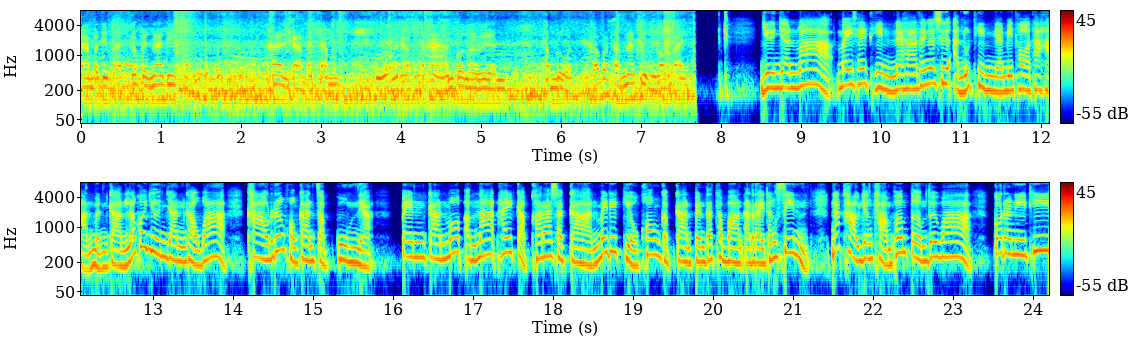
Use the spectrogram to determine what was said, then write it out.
การปฏิบัติก็เป็นหน้าที่ของข้าราชการประจำนะครับทหารพลเรือนตำรวจเขาก็ทำหน้าที่ของเขาไป ยืนยันว่าไม่ใช่ทินนะคะท่านก็ชื่ออนุทินไงมีทอทหารเหมือนกัน แล้วก็ยืนยันค่ะว่าข่าวเรื่องของการจับกลุ่มเนี่ย เป็นการมอบอำนาจให้กับข้าราชการ ไม่ได้เกี่ยวข้องกับการเป็นรัฐบาลอะไรทั้งสิ้น นักข่าวยังถามเพิ่มเติมด้วยว่า กรณีที่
